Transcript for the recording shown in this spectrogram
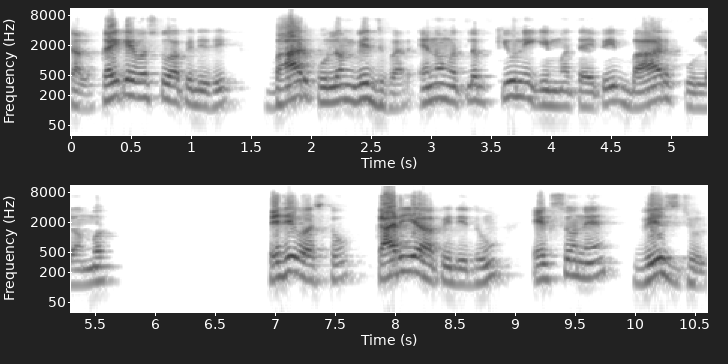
ચાલો કઈ કઈ વસ્તુ આપી દીધી? બાર કુલમ વિધભાર એનો મતલબ ક્યુ ની કિંમત આપી? બાર કુલમ બીજી વસ્તુ, કાર્ય આપી દીધું એકસો ને વીસ જૂલ.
